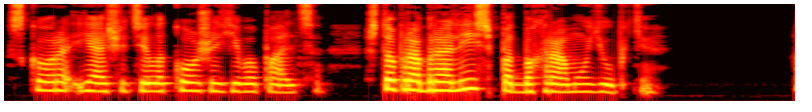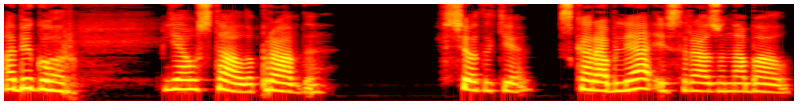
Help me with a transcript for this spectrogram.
Скоро я ощутила кожей его пальцы, что пробрались под бахрому юбки. «Абегор, я устала, правда. Все-таки с корабля и сразу на бал.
